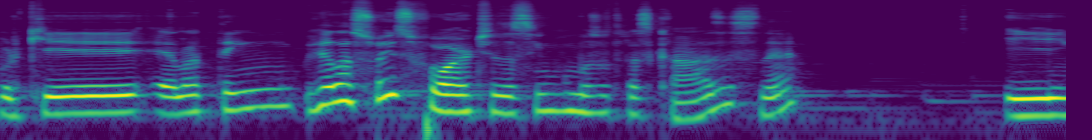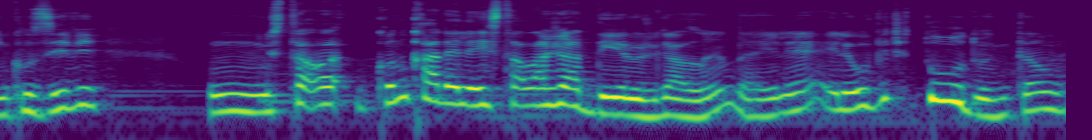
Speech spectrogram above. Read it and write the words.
porque ela tem relações fortes, assim como as outras casas, né? E, inclusive, um instala... quando o cara ele é estalajadeiro de Galanda, ele, é, ele ouve de tudo, então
